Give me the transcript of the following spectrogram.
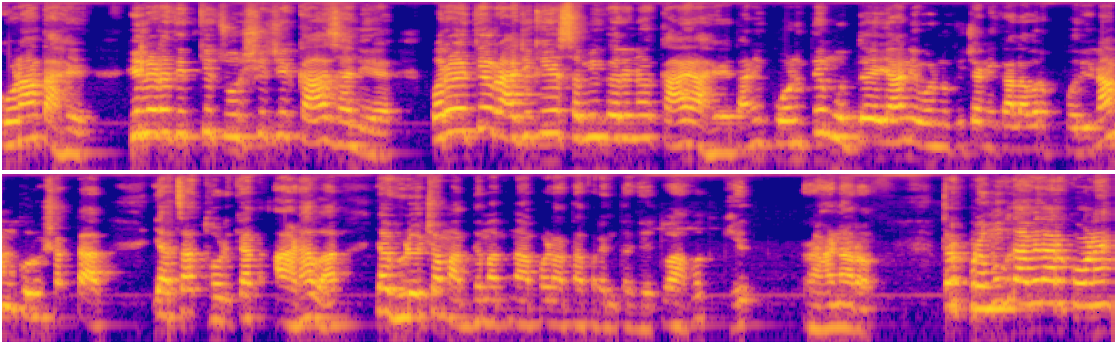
कोणात आहे? ही लढत इतकी चुरशीची का झाली आहे? परळीतील राजकीय समीकरणं काय आहेत आणि कोणते मुद्दे या निवडणुकीच्या निकालावर परिणाम करू शकतात याचा थोडक्यात आढावा या व्हिडिओच्या माध्यमातून आपण आतापर्यंत घेतो आहोत घेत राहणार आहोत. तर प्रमुख दावेदार कोण आहे?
